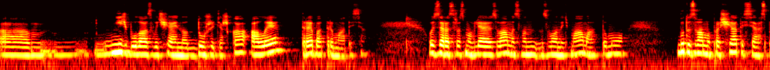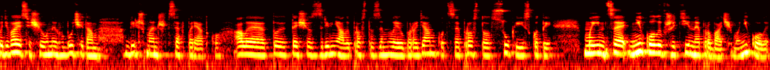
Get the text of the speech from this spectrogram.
Е, Ніч була, звичайно, дуже тяжка, але треба триматися. Ось зараз розмовляю з вами, дзвонить мама, тому буду з вами прощатися. Сподіваюся, що у них в Бучі там більш-менш все в порядку. Але то, те, що зрівняли просто з землею Бородянку, це просто суки і скоти. Ми їм це ніколи в житті не пробачимо. Ніколи.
